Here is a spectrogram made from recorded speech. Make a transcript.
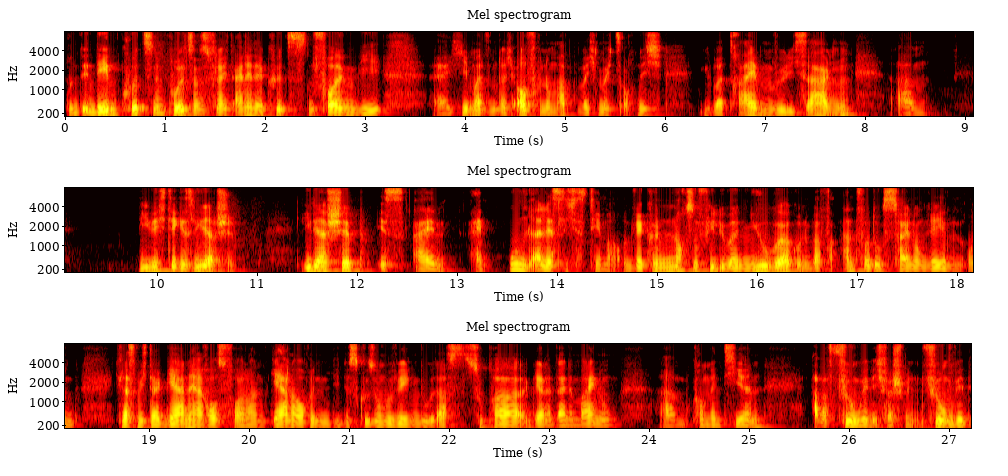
Und in dem kurzen Impuls, das ist vielleicht eine der kürzesten Folgen, die äh, ich jemals mit euch aufgenommen habe, aber ich möchte es auch nicht übertreiben, würde ich sagen, ähm, wie wichtig ist Leadership? Leadership ist ein unerlässliches Thema. Und wir können noch so viel über New Work und über Verantwortungsteilung reden. Und ich lasse mich da gerne herausfordern, gerne auch in die Diskussion bewegen. Du darfst super gerne deine Meinung ähm, kommentieren. Aber Führung wird nicht verschwinden. Führung wird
